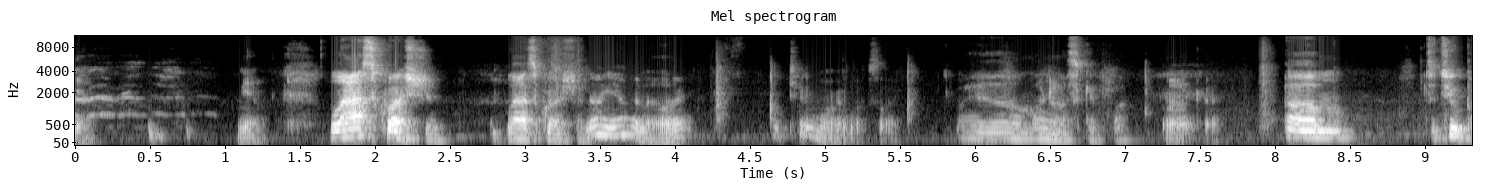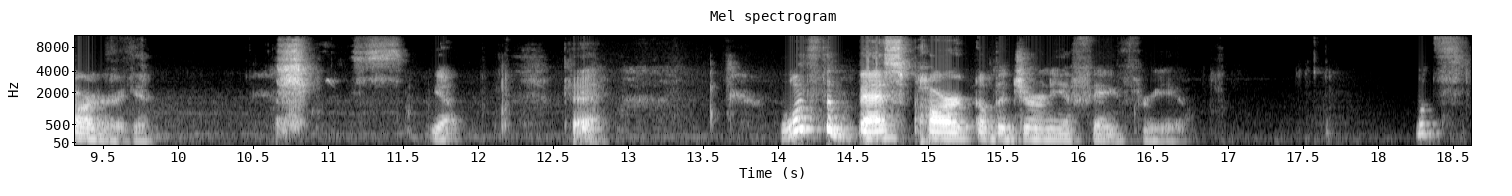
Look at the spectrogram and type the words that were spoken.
Yeah. Yeah. Last question. Last question. No, you have another. Two more. It looks like. Well, I'm gonna skip one. Okay. Um, it's a two-parter again. Yeah. Okay. What's the best part of the journey of faith for you? What's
